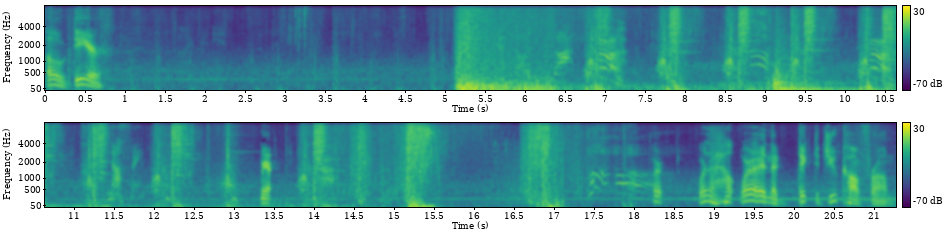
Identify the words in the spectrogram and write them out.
Oh, deer. Dick did you come from?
